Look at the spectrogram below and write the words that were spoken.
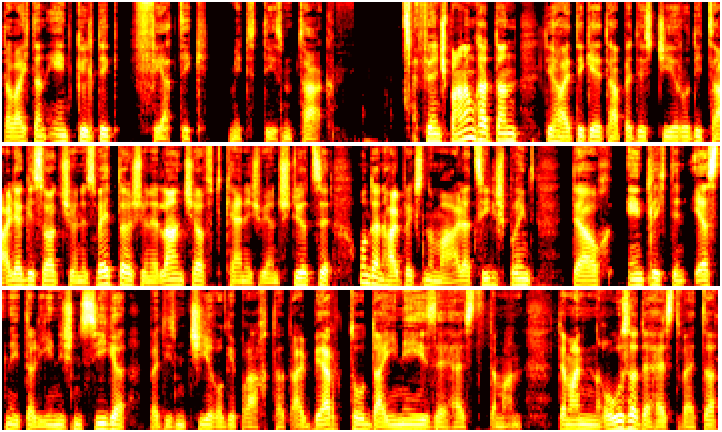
Da war ich dann endgültig fertig mit diesem Tag. Für Entspannung hat dann die heutige Etappe des Giro d'Italia gesorgt. Schönes Wetter, schöne Landschaft, keine schweren Stürze und ein halbwegs normaler Zielsprint, der auch endlich den ersten italienischen Sieger bei diesem Giro gebracht hat. Alberto Dainese heißt der Mann. Der Mann in Rosa, der heißt weiter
